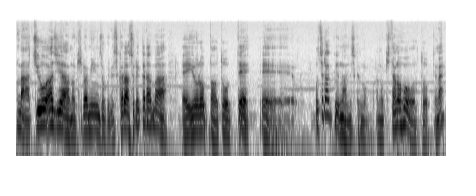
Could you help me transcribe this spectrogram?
まあ中央アジアの騎馬民族ですからそれからまあヨーロッパを通って、えー、おそらくなんですけどもあの北の方を通ってね、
